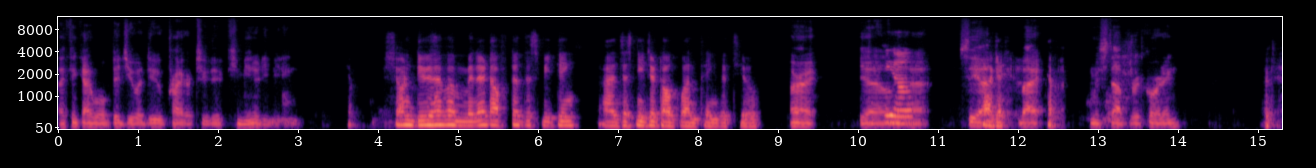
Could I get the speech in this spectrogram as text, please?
I think I will bid you adieu prior to the community meeting. Sean, do you have a minute after this meeting? I just need to talk one thing with you. All right, yeah. let See me, y'all. uh, See ya. Okay. Bye. Yep. Let me stop the recording. Okay.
